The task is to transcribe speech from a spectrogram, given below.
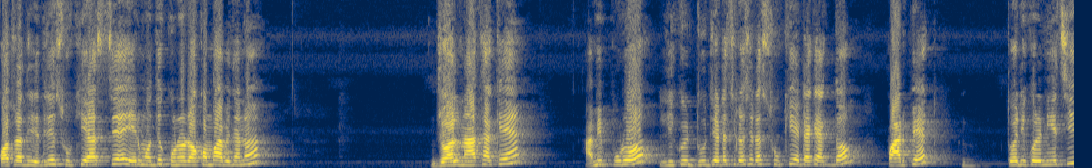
কতটা ধীরে ধীরে শুকিয়ে আসছে। এর মধ্যে কোনো রকমভাবে যেন জল না থাকে। আমি পুরো লিকুইড দুধ যেটা ছিল সেটা শুকিয়ে এটাকে একদম পারফেক্ট তৈরি করে নিয়েছি।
